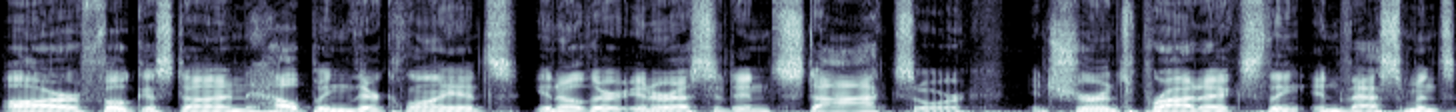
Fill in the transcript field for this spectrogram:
are focused on helping their clients you know they're interested in stocks or insurance products think investments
